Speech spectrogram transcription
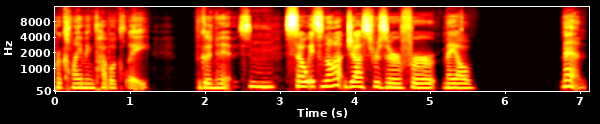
proclaiming publicly the good news. Mm-hmm. So it's not just reserved for male men.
